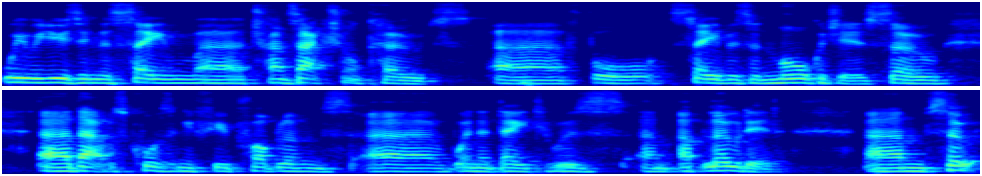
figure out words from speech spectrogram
we were using the same uh, transactional codes uh, for savers and mortgages. So uh, that was causing a few problems uh, when the data was um, uploaded. Um, so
